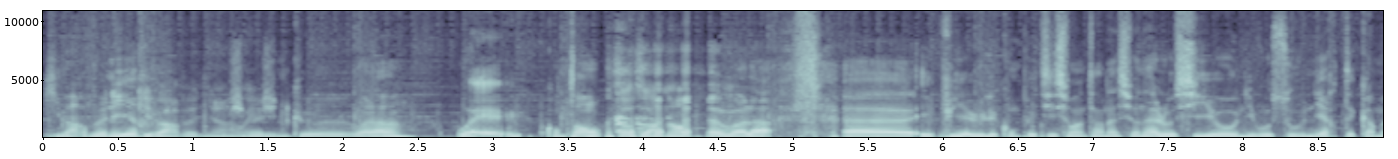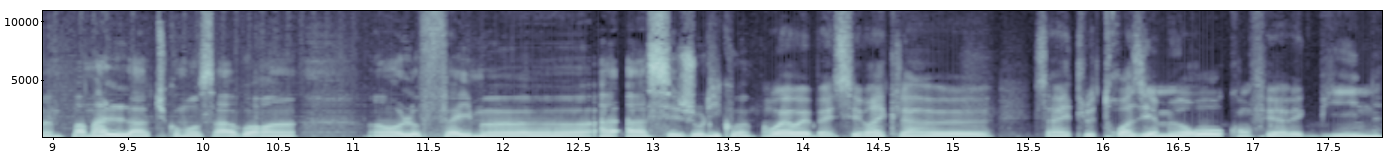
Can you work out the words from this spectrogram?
qui va revenir. Qui va revenir oui. J'imagine que voilà. Ouais, content. dans un an. voilà. Euh, et puis il y a eu les compétitions internationales aussi au niveau souvenir. T'es quand même pas mal là. Tu commences à avoir un, un Hall of Fame euh, assez joli quoi. Ouais, ouais, bah, c'est vrai que là, euh, ça va être le troisième euro qu'on fait avec Bean.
